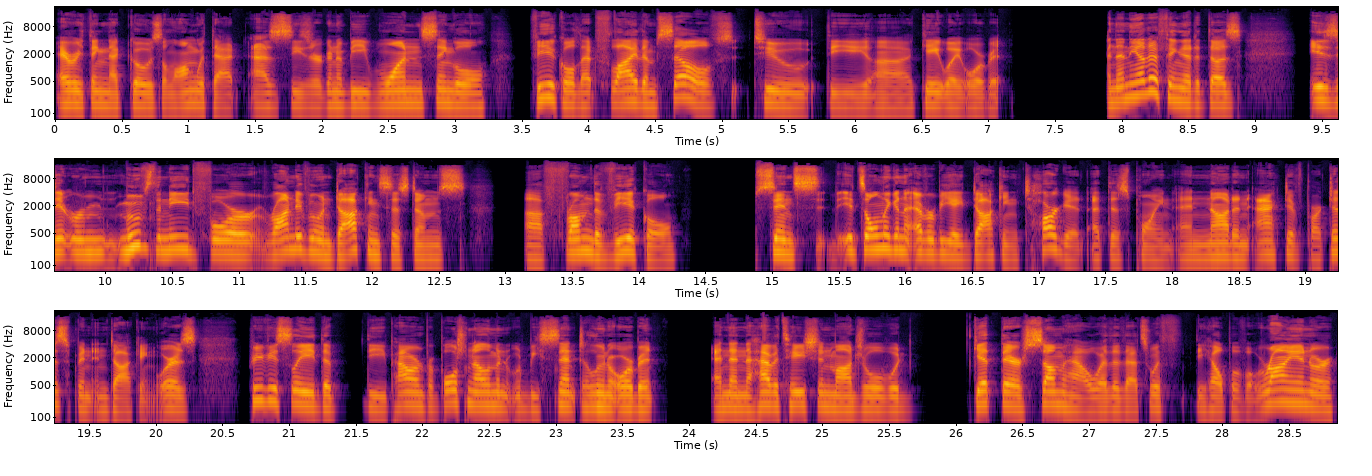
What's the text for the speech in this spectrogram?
everything that goes along with that, as these are going to be one single vehicle that fly themselves to the uh, gateway orbit. And then the other thing that it does is it removes the need for rendezvous and docking systems uh, from the vehicle since it's only going to ever be a docking target at this point and not an active participant in docking. Whereas previously, the, the power and propulsion element would be sent to lunar orbit, and then the habitation module would get there somehow, whether that's with the help of Orion or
